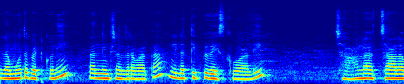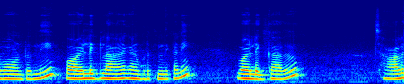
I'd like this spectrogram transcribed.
ఇలా మూత పెట్టుకొని పది నిమిషాల తర్వాత ఇలా తిప్పి వేసుకోవాలి. చాలా చాలా బాగుంటుంది. బాయిల్డ్ ఎగ్ లాగానే కనబడుతుంది కానీ బాయిల్ కాదు. చాలా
